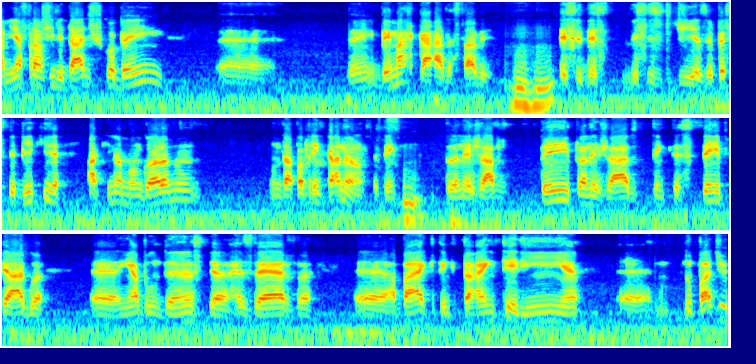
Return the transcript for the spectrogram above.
a, minha fragilidade ficou bem, é, bem, bem, marcada, sabe? Uhum. Esse, nesses dias. Eu percebi que aqui na Mongólia não, não dá para brincar, não. Você tem Sim. que planejar bem planejado, tem que ter sempre água é, em abundância, reserva, é, a bike tem que estar tá inteirinha, é, não pode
